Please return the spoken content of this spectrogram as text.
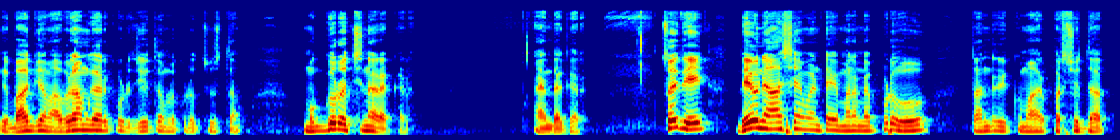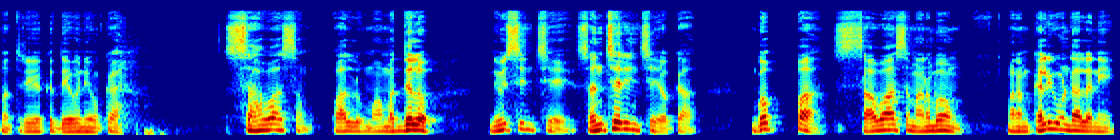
ఈ భాగ్యం అబ్రామ్ గారు కూడా జీవితంలో కూడా చూస్తాం. ముగ్గురు వచ్చినారు అక్కడ ఆయన దగ్గర. సో ఇది దేవుని ఆశయం అంటే మనం ఎప్పుడు తండ్రి కుమార్ పరిశుద్ధాత్మ యొక్క దేవుని యొక్క సహవాసం వాళ్ళు మా మధ్యలో నివసించే సంచరించే ఒక గొప్ప సహవాసం అనుభవం మనం కలిగి ఉండాలని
